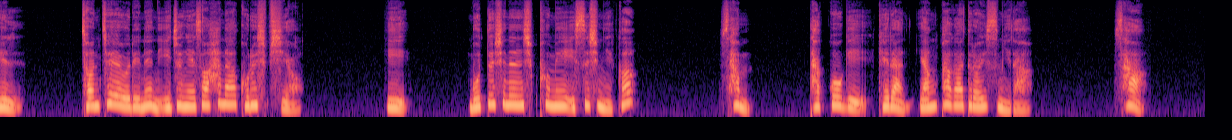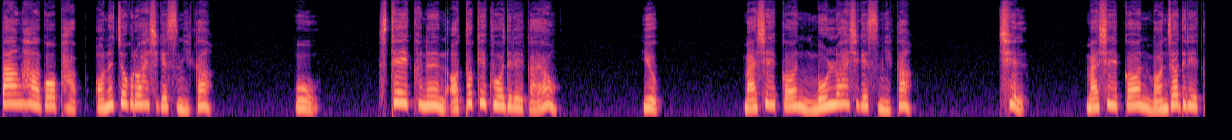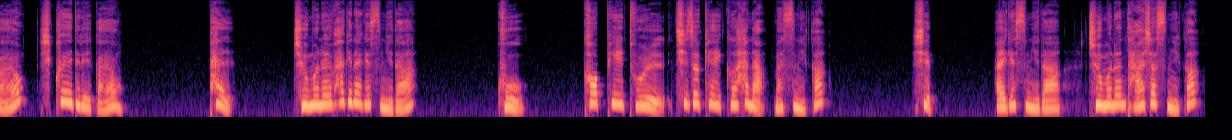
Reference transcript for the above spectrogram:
1. 전체 요리는 이 중에서 하나 고르십시오. 2. 못 드시는 식품이 있으십니까? 3. 닭고기, 계란, 양파가 들어 있습니다. 4. 빵하고 밥 어느 쪽으로 하시겠습니까? 5. 스테이크는 어떻게 구워드릴까요? 6. 마실 건 뭘로 하시겠습니까? 7. 마실 건 먼저 드릴까요? 식후에 드릴까요? 8. 주문을 확인하겠습니다. 9. 커피 둘, 치즈케이크 하나 맞습니까? 10. 알겠습니다. 주문은 다 하셨습니까?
